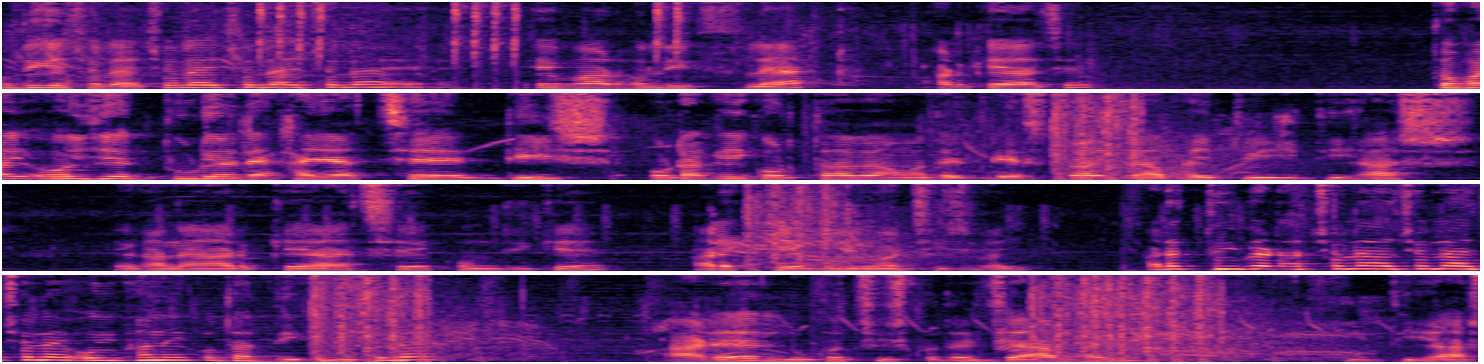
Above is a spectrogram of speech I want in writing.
ওদিকে চলে আয় চলে আয় চলে আয় চলে আয়। এবার হলি ফ্ল্যাট আর কে আছে? তো ভাই, ওই যে দূরে দেখা যাচ্ছে ডিশ ওটাকেই করতে হবে আমাদের ডেস্ট্রয় যা ভাই তুই ইতিহাস। এখানে আর কে আছে কোন দিকে? আরে কে গুলি মারছিস ভাই? আরে তুই বেটা, চলে আয় চলে আয়, চলে ওইখানে কোথার দিকে? আয়। আরে লুকোচ্ছিস কোথায়? যা ভাই, ইতিহাস,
